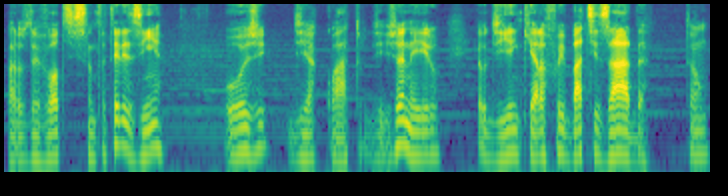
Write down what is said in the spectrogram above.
para os devotos de Santa Teresinha, Hoje, dia 4 de janeiro, é o dia em que ela foi batizada. Então,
